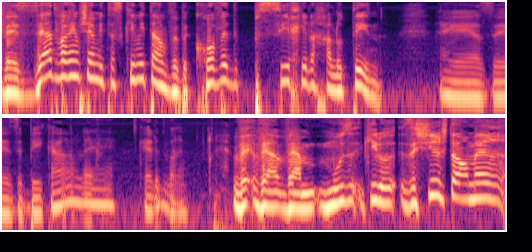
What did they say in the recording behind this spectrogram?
וזה הדברים שהם מתעסקים איתם, ובכובד פסיכי לחלוטין. אה, אז אה, זה בעיקר על אה, כאלה דברים. והמוז... כאילו, זה שיר שאתה אומר,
